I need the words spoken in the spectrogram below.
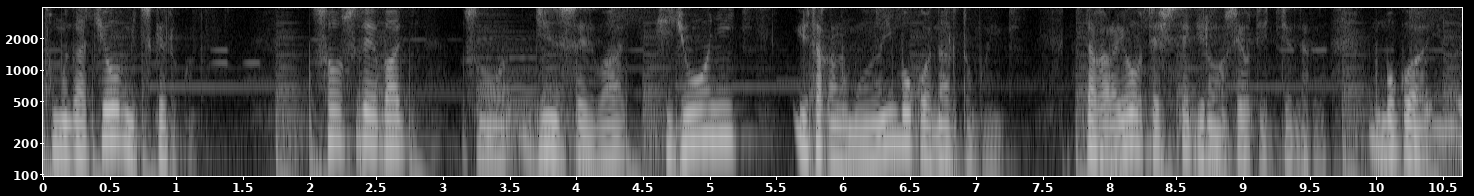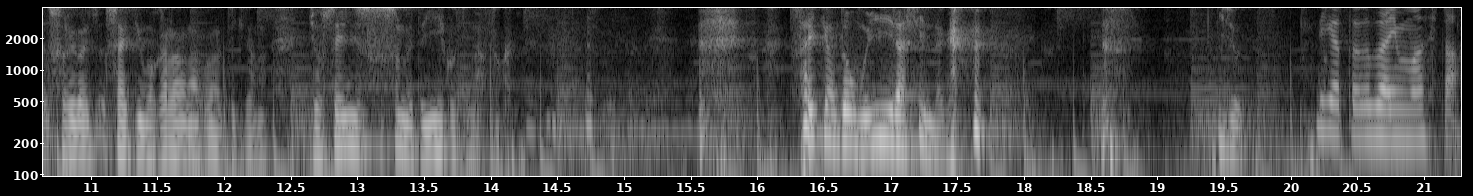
友達を見つけること。そうすればその人生は非常に豊かなものに僕はなると思います。だから用を徹して議論せよと言ってるんだけど僕はそれが最近わからなくなってきたの。は女性に勧めていいことなのか。最近はどうもいいらしいんだけど。以上です。ありがとうございました。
